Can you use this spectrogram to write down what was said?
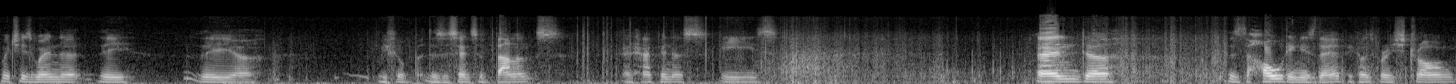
which is when the the, the uh, we feel there's a sense of balance and happiness, ease, and uh, as the holding is there, becomes very strong,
